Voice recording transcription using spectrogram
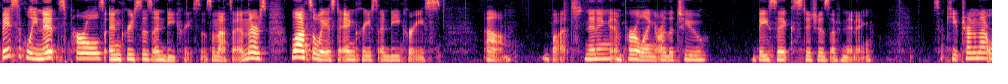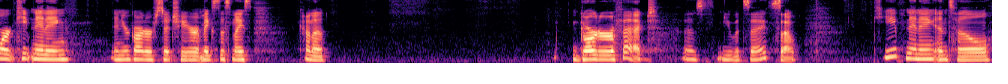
basically knits, purls, increases, and decreases, and that's it. And there's lots of ways to increase and decrease. Um, but knitting and purling are the two basic stitches of knitting. So keep turning that work, keep knitting in your garter stitch here. It makes this nice kind of garter effect, as you would say. So keep knitting until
